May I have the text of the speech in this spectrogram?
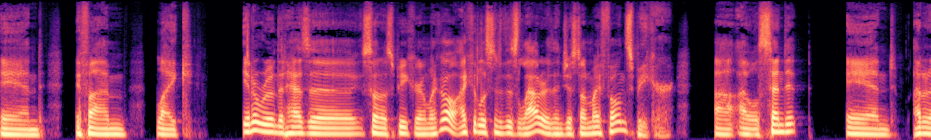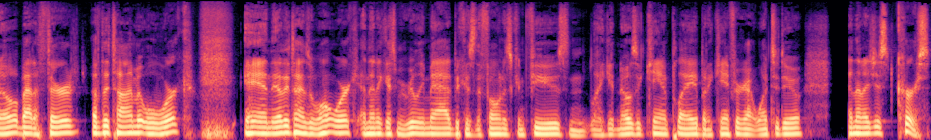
and if I'm like in a room that has a Sonos speaker, I'm like, oh, I could listen to this louder than just on my phone speaker. Uh, I will send it, and I don't know, about a third of the time it will work, and the other times it won't work, and then it gets me really mad because the phone is confused and like it knows it can't play, but it can't figure out what to do, and then I just curse.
